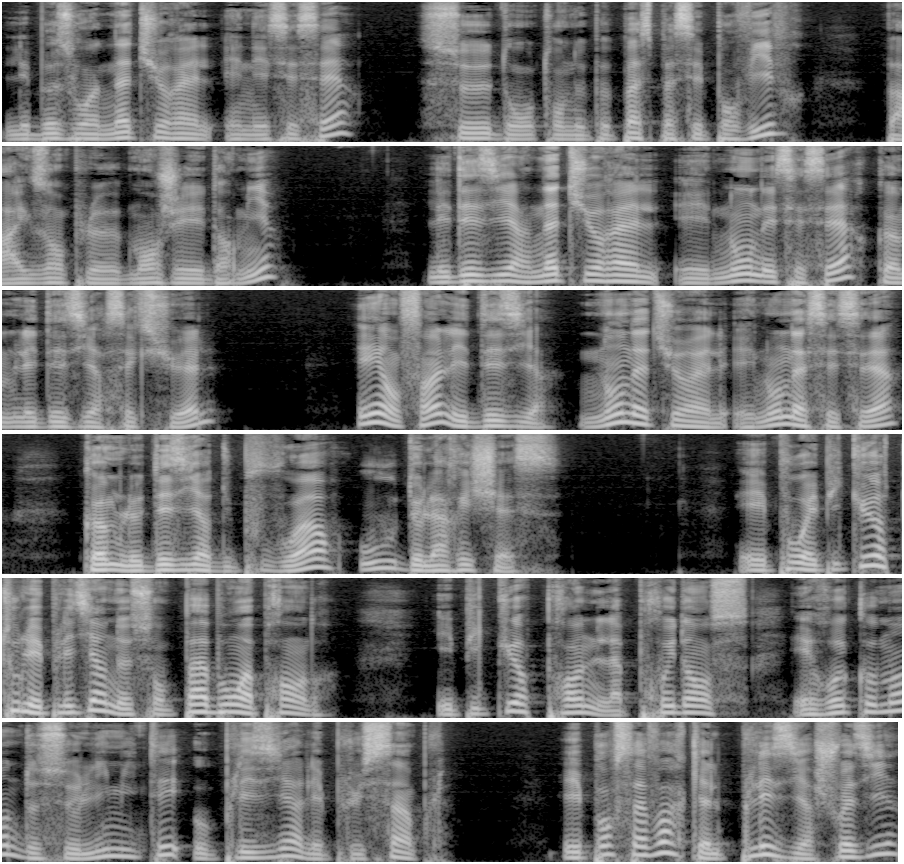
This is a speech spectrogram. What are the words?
Les besoins naturels et nécessaires, ceux dont on ne peut pas se passer pour vivre, par exemple manger et dormir. Les désirs naturels et non nécessaires, comme les désirs sexuels. Et enfin les désirs non naturels et non nécessaires, comme le désir du pouvoir ou de la richesse. Et pour Épicure, tous les plaisirs ne sont pas bons à prendre. Épicure prône la prudence et recommande de se limiter aux plaisirs les plus simples. Et pour savoir quel plaisir choisir,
